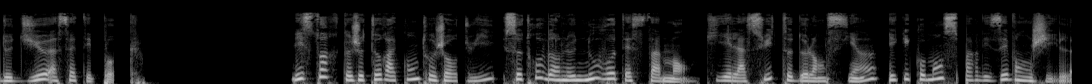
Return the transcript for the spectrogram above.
de Dieu à cette époque. L'histoire que je te raconte aujourd'hui se trouve dans le Nouveau Testament, qui est la suite de l'Ancien et qui commence par les évangiles.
